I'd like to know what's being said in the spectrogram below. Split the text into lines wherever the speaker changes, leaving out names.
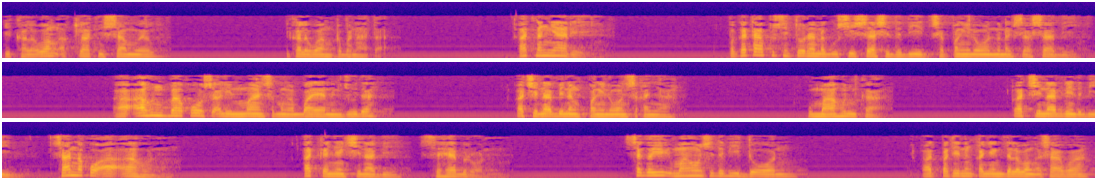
Ikalawang aklat ni Samuel, ikalawang kabanata. At nangyari, pagkatapos nito na nag-usisa si David sa Panginoon na nagsasabi, Aahon ba ako sa alinman sa mga bayan ng Juda? At sinabi ng Panginoon sa kanya, Umahon ka. At sinabi ni David, Saan ako aahon? At kanyang sinabi, sa Hebron. Sa gayoy umahon si David doon, at pati ng kanyang dalawang asawa,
